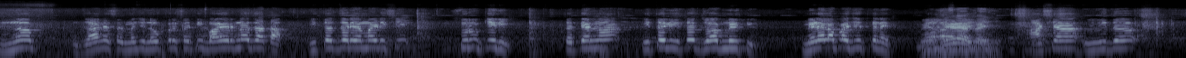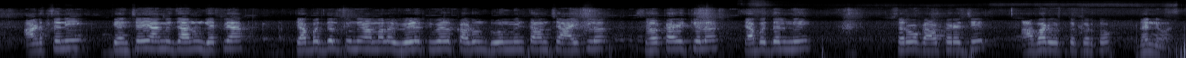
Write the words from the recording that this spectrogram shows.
न जाण्यासाठी म्हणजे नोकरीसाठी बाहेर न जाता इथंच जर एम आय डी सी सुरू केली तर त्यांना इथं इथं जॉब मिळतील. मिळायला पाहिजेत का नाहीत? मिळायला पाहिजे. अशा विविध अडचणी त्यांच्याही आम्ही जाणून घेतल्या. त्याबद्दल तुम्ही आम्हाला वेळेत वेळ काढून दोन मिनटं आमचे ऐकलं सहकार्य केलं. त्याबद्दल मी सर्व गावकऱ्याचे आभार व्यक्त करतो. धन्यवाद.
